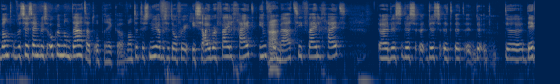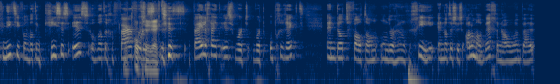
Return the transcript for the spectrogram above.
want ze zijn dus ook hun mandaat aan het oprekken. Want het is, nu hebben ze het over cyberveiligheid, informatieveiligheid. Uh, dus dus, dus het, het, de, de definitie van wat een crisis is, of wat een gevaar voor de dus veiligheid is, wordt, wordt opgerekt. En dat valt dan onder hun regie. En dat is dus allemaal weggenomen bij,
